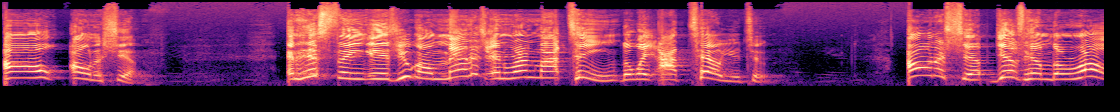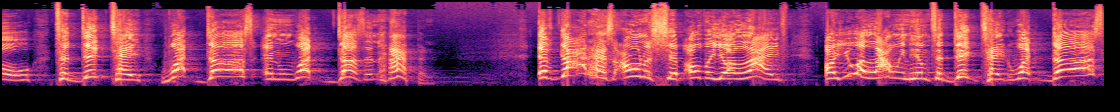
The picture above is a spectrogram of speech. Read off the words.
All ownership. And his thing is, you're going to manage and run my team the way I tell you to. Ownership gives him the role to dictate what does and what doesn't happen. If God has ownership over your life, are you allowing him to dictate what does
